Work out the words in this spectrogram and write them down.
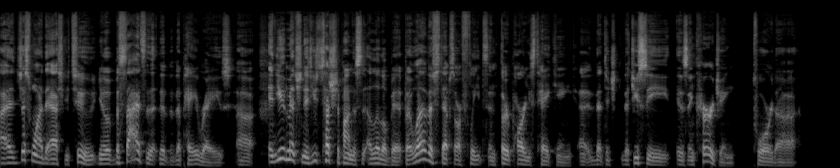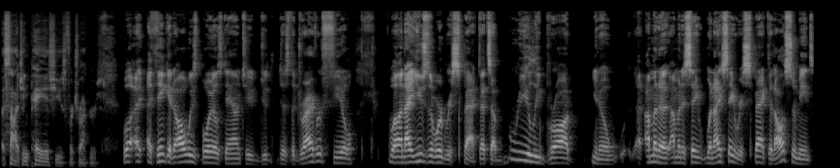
I just wanted to ask you too. You know, besides the the, the pay raise, uh, and you mentioned it, you touched upon this a little bit, but what other steps are fleets and third parties taking uh, that that you see is encouraging toward uh, assuaging pay issues for truckers? Well, I, I think it always boils down to do, does the driver feel well? And I use the word respect. That's a really broad. You know, I'm gonna I'm gonna say when I say respect, it also means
